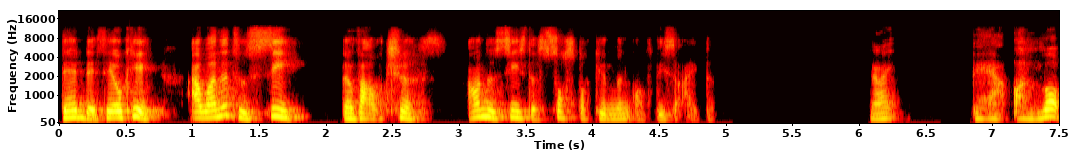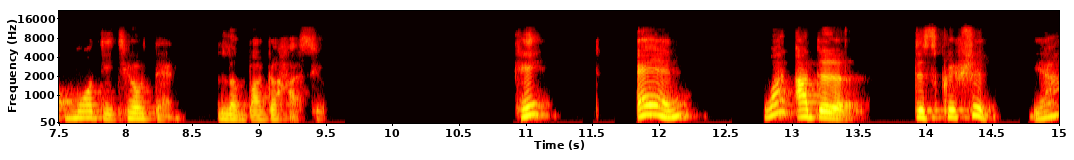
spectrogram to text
then they say, okay, I wanted to see the vouchers. I want to see the source document of this item. Right? They are a lot more detailed than Lembaga Hasil. Okay, and what are the description? Yeah,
